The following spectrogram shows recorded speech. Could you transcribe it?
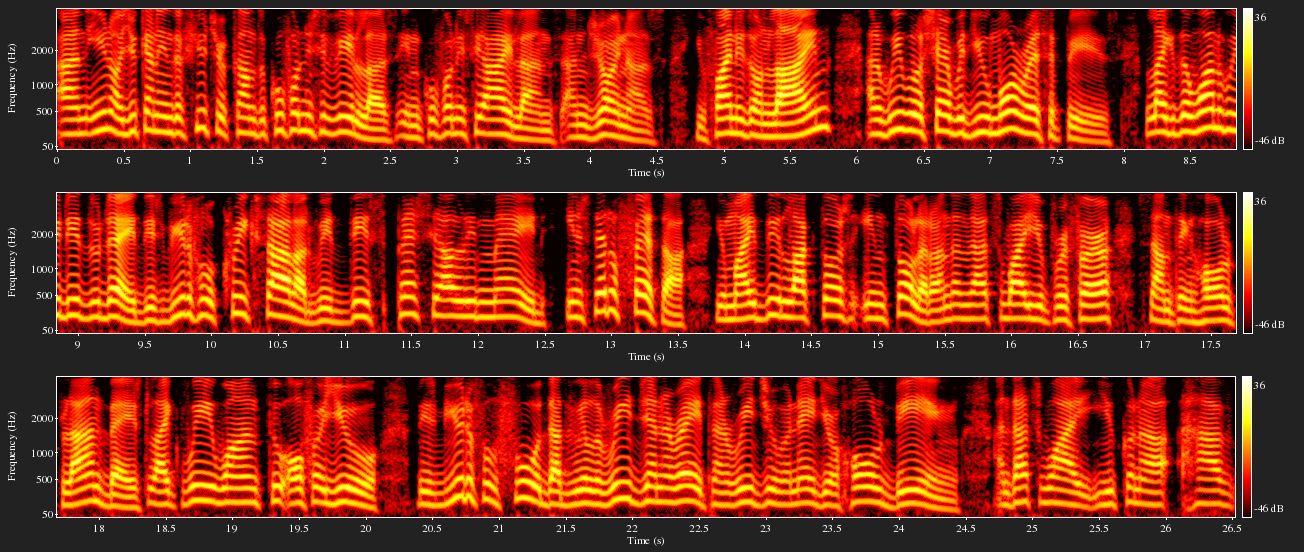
and you know, you can in the future come to Koufonisi Villas in Koufonisi Islands and join us. You find it online and we will share with you more recipes like the one we did today, this beautiful Greek salad with this specially made, instead of feta, you might be lactose intolerant and that's why you prefer something whole plant-based like we want to offer you this beautiful food that will regenerate and rejuvenate your whole being and that's why you're gonna have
